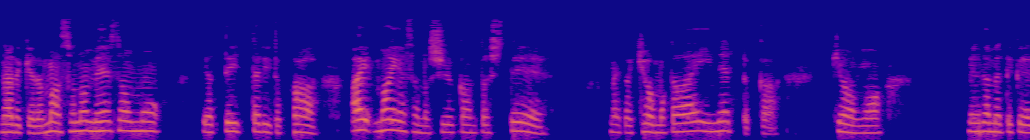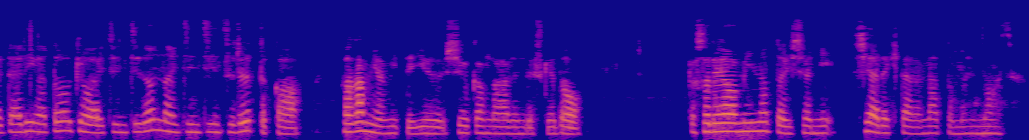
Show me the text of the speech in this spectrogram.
なるけど、まあその瞑想もやっていったりとか、あい毎朝の習慣として、なんか今日も可愛いねとか、今日も目覚めてくれてありがとう、今日は一日どんな一日にするとか、鏡を見て言う習慣があるんですけど、それをみんなと一緒にシェアできたらなと思います。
